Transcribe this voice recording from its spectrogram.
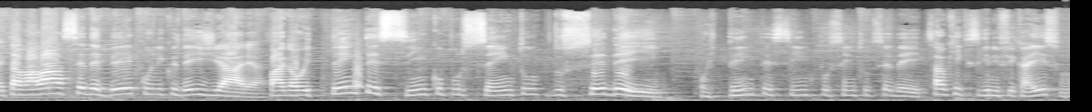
Aí tava lá CDB com liquidez diária, paga 85% do CDI. 85% do CDI. Sabe o que, que significa isso?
